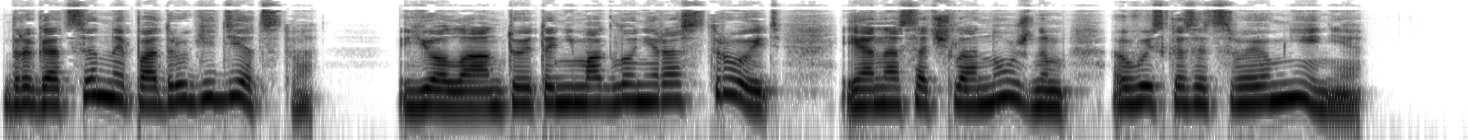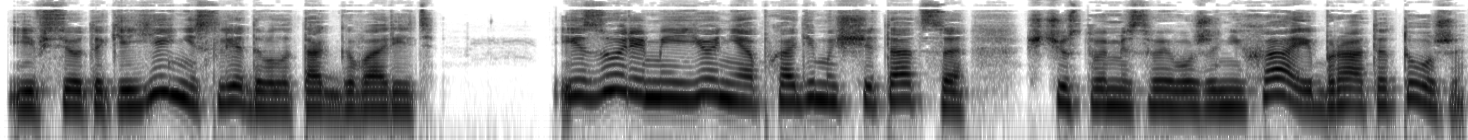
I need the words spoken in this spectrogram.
драгоценной подруги детства. Йоланту это не могло не расстроить, и она сочла нужным высказать свое мнение. И все-таки ей не следовало так говорить. И Зорями ее необходимо считаться с чувствами своего жениха и брата тоже.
